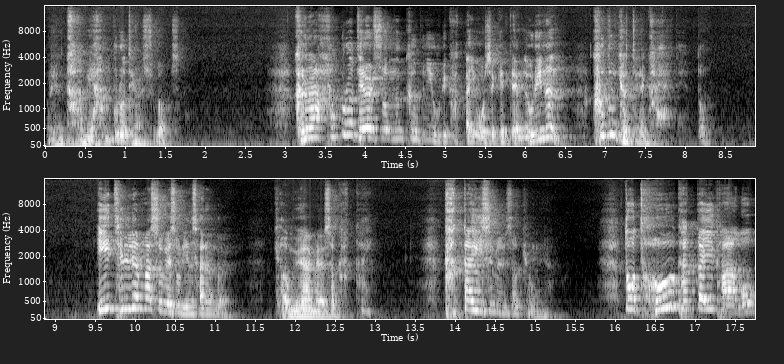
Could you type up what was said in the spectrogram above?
우리는 감히 함부로 대할 수가 없어요. 그러나 함부로 대할 수 없는 그분이 우리 가까이 오셨기 때문에 우리는 그분 곁에 가야 돼요. 또. 이 딜레마 속에서 우리는 사는 거예요. 경유하면서 가까이. 가까이 있으면서 경유. 또더 가까이 가고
